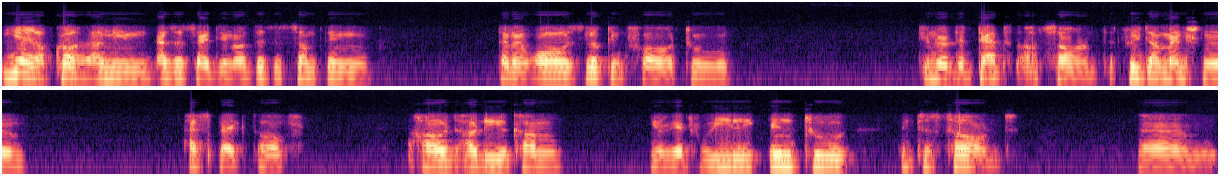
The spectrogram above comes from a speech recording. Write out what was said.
Yeah, of course. I mean, as I said, you know, this is something that I'm always looking for to, you know, the depth of sound, the three-dimensional aspect of how how do you come, you get really into into sound. Um,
